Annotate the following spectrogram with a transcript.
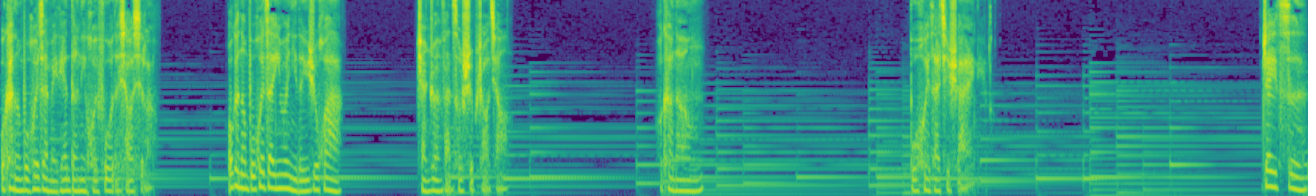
我可能不会再每天等你回复我的消息了。我可能不会再因为你的一句话辗转反侧睡不着觉。我可能不会再继续爱你了。这一次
